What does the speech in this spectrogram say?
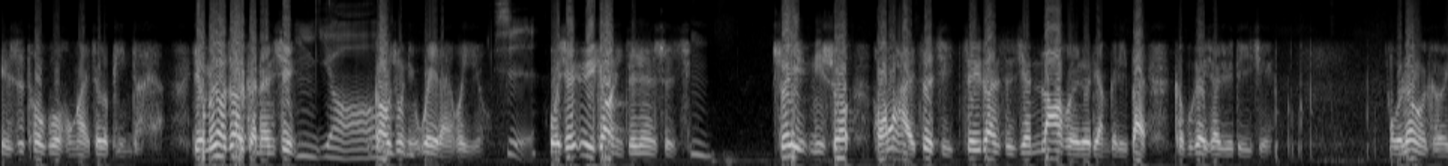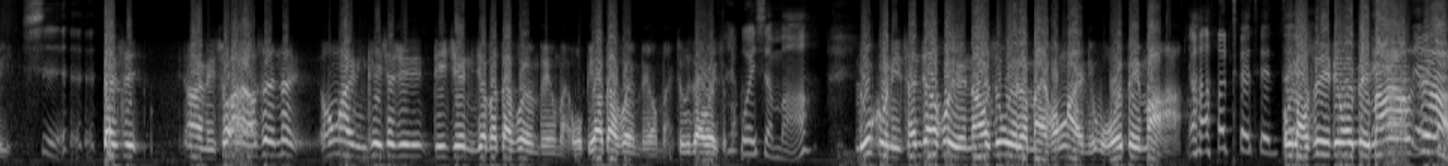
也是透过红海这个平台啊，有没有这个可能性？嗯，有。告诉你未来会有。是。我先预告你这件事情。嗯。所以你说红海这几这一段时间拉回了两个礼拜，可不可以下去第一节？我认为可以。是。但是啊，你说啊，老师，那红海你可以下去 DJ，，你要不要带会员朋友买？我不要带会员朋友买，知不知道为什么？为什么？如果你参加会员，然后是为了买红海，你我会被骂。啊，对对对。我老师一定会被骂，老师啊，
